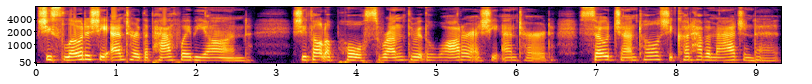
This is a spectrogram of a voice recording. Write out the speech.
She slowed as she entered the pathway beyond. She felt a pulse run through the water as she entered, so gentle she could have imagined it.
